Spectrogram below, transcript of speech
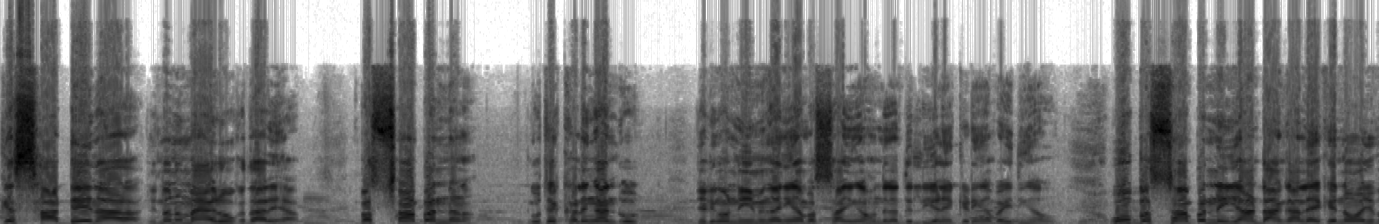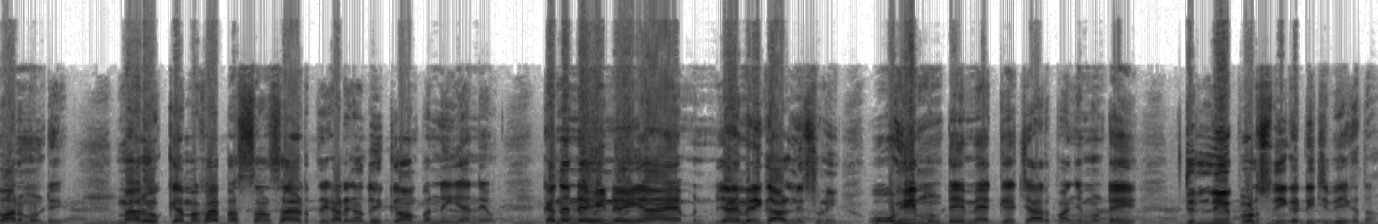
ਕਿ ਸਾਡੇ ਨਾਲ ਜਿਨ੍ਹਾਂ ਨੂੰ ਮੈਂ ਰੋਕਦਾ ਰਿਹਾ ਬੱਸਾਂ ਭੰਨਣ ਉੱਥੇ ਖੜੀਆਂ ਜਿਹੜੀਆਂ ਉਹ ਨੀਵੀਆਂ ਜੀਆਂ ਬੱਸਾਂ ਜੀਆਂ ਹੁੰਦੀਆਂ ਦਿੱਲੀ ਵਾਲੀਆਂ, ਕਿਹੜੀਆਂ ਵੱਜਦੀਆਂ ਉਹ? ਉਹ ਬੱਸਾਂ ਭੰਨੀ ਜਾਂ ਡਾਂਗਾਂ ਲੈ ਕੇ, ਨੌਜਵਾਨ ਮੁੰਡੇ। ਮੈਂ ਰੋਕਿਆ ਮੈਂ ਕਿਹਾ ਬੱਸਾਂ ਸਾਈਡ ਤੇ ਖੜੀਆਂ ਤੁਸੀਂ ਕਿਉਂ ਭੰਨੀ ਜਾਂਦੇ ਹੋ? ਕਹਿੰਦੇ, ਨਹੀਂ ਨਹੀਂ, ਆਏ। ਜਾਨੇ ਮੇਰੀ ਗੱਲ ਨਹੀਂ ਸੁਣੀ। ਉਹੀ ਮੁੰਡੇ ਮੈਂ ਅੱਗੇ ਚਾਰ ਪੰਜ ਮੁੰਡੇ ਦਿੱਲੀ ਪੁਲਿਸ ਦੀ ਗੱਡੀ 'ਚ ਵੇਖਦਾ।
